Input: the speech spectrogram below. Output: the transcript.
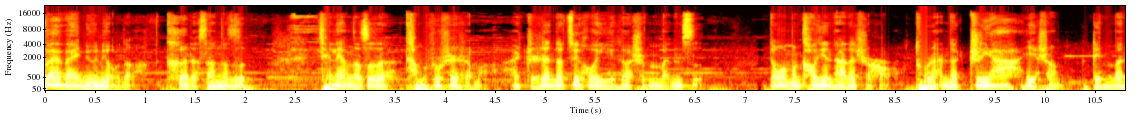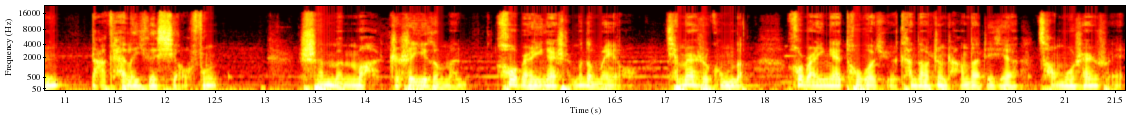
歪歪扭扭的。刻着三个字，前两个字看不出是什么，还只认得最后一个是门字。等我们靠近它的时候，突然的吱呀一声，这门打开了一个小缝。山门嘛，只是一个门，后边应该什么都没有，前面是空的，后边应该透过去看到正常的这些草木山水。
